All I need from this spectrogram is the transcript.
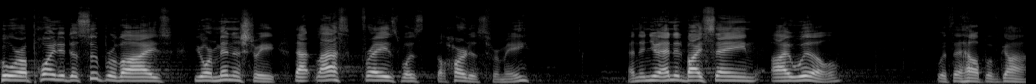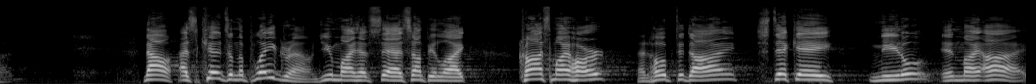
who are appointed to supervise your ministry. That last phrase was the hardest for me. And then you ended by saying, I will, with the help of God. Now, as kids on the playground, you might have said something like, Cross my heart and hope to die, stick a needle in my eye.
